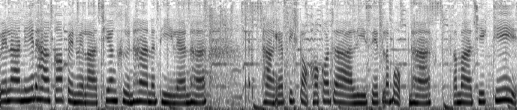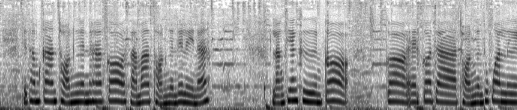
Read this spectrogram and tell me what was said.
เวลานี้นะคะก็เป็นเวลาเที่ยงคืน 5 นาทีแล้วนะคะทางแอป TikTok เขาก็จะรีเซ็ตระบบนะคะสมาชิกที่จะทำการถอนเงินนะคะก็สามารถถอนเงินได้เลยนะ หลังเที่ยงคืนก็ก็แอดก็จะถอนเงินทุกวันเลย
